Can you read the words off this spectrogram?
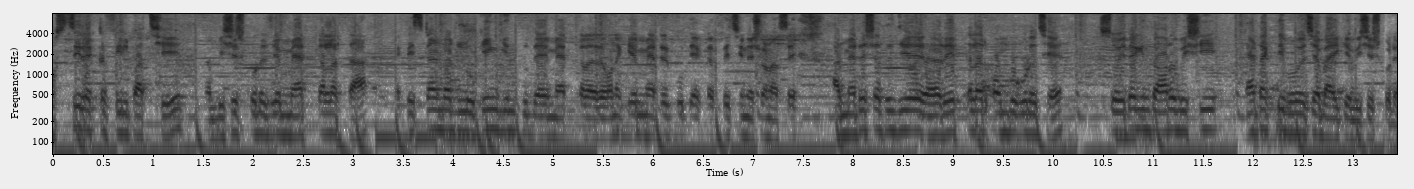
অস্থির একটা ফিল পাচ্ছি। বিশেষ করে যে ম্যাট কালারটা একটা স্ট্যান্ডার্ড লুকিং কিন্তু দেয় ম্যাট কালারে অনেকে ম্যাটের প্রতি একটা ফেসিনেশন আছে। আর ম্যাটের সাথে যে রেড কালার কম্বো করেছে সো এটা কিন্তু আরও বেশি অ্যাট্রাকটিভ হয়েছে বাইকে বিশেষ করে।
